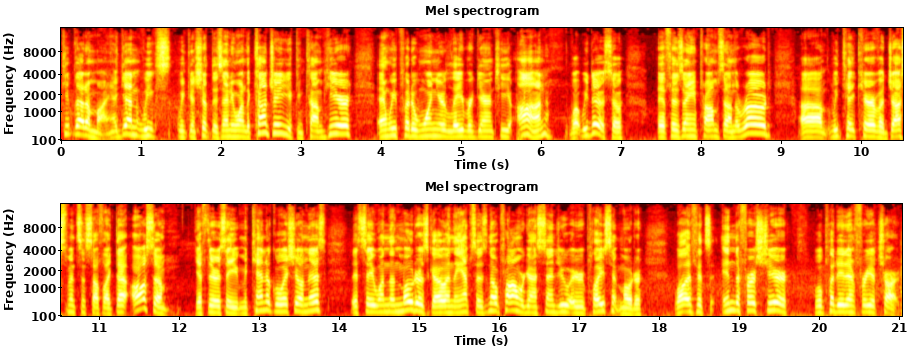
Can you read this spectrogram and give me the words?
keep that in mind. Again, we, we can ship this anywhere in the country. You can come here and we put a one year labor guarantee on what we do. So if there's any problems down the road, uh, we take care of adjustments and stuff like that. Also, if there's a mechanical issue on this, let's say when the motors go and the amp says, no problem, we're gonna send you a replacement motor. Well, if it's in the first year, we'll put it in free of charge.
